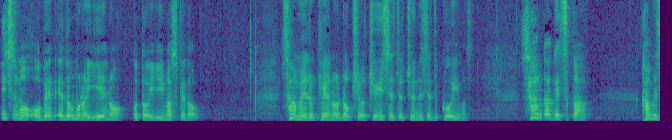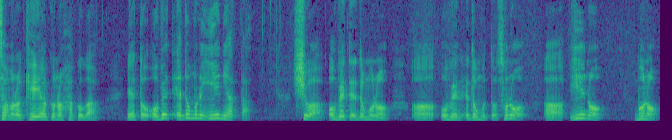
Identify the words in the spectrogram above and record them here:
いつもオベエドムの家のことを言いますけどサムエル系の6章11節12節こう言います。3ヶ月間神様の契約の箱が、えっと、オベエドムの家にあった。主はオベエドムのオベエドムとその家のもの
